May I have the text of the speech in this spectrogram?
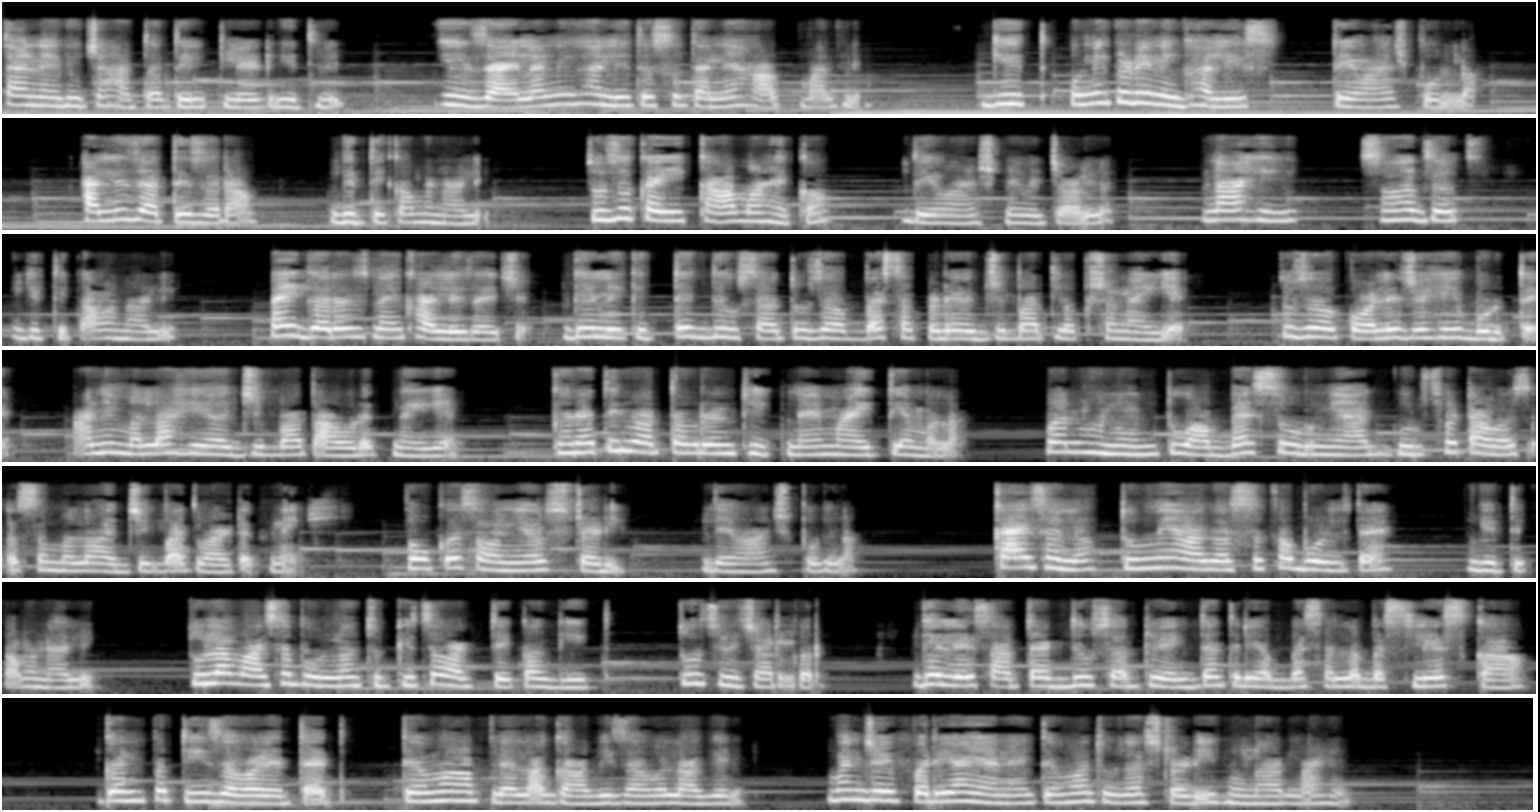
त्याने तिच्या हातातील प्लेट घेतली. ती जायला निघाली तसं त्याने हाक मारली. गीत कुणीकडे निघालीस? देवांश बोलला. खाली जाते जरा गीतिका म्हणाली. तुझं काही काम आहे का? देवांशने विचारलं. नाही सहजच गीतिका म्हणाली. काही गरज नाही खाली जायची. गेले कित्येक दिवसात तुझं अभ्यासाकडे अजिबात लक्ष नाहीये. तुझं कॉलेजही बुडते आणि मला हे अजिबात आवडत नाहीये. घरातील वातावरण ठीक नाही माहितीये मला. पण म्हणून तू अभ्यास सोडून यात गुरफटावस असं मला अजिबात वाटत नाही. Focus on your study Devansh बोलला काय झालं? तुम्ही आज असं का बोलताय? गीतिका म्हणाली. तुला माझं बोलणं चुकीचं वाटते का गीत? तूच विचार कर. गेले सात आठ दिवसात तू एकदा तरी अभ्यासाला बसलीस का? गणपती जवळ येत आहेत तेव्हा आपल्याला गावी जावं लागेल. म्हणजे पर्यायाने तेव्हा तुझा स्टडी होणार नाही.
